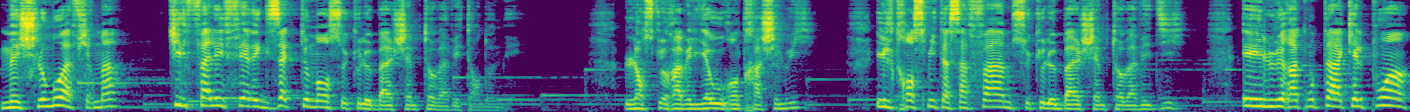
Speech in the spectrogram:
Mais Shlomo affirma qu'il fallait faire exactement ce que le Baal Shem Tov avait ordonné. Lorsque Rav rentra chez lui, il transmit à sa femme ce que le Baal avait dit, et lui raconta à quel point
